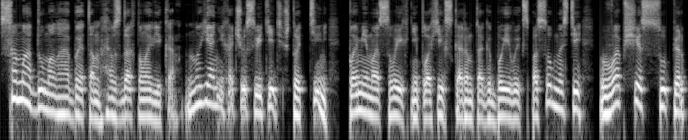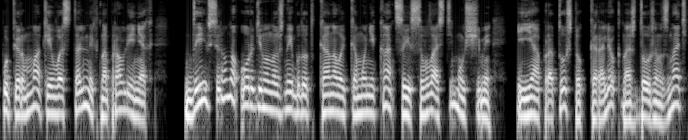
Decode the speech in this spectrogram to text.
«Сама думала об этом», – вздохнула Вика. «Но я не хочу светить, что тень, помимо своих неплохих, скажем так, боевых способностей, вообще супер-пупер маг и в остальных направлениях. Да и все равно ордену нужны будут каналы коммуникации с власть имущими. Я про то, что королек наш должен знать,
